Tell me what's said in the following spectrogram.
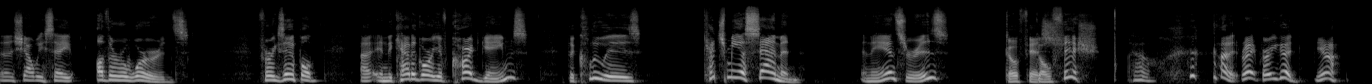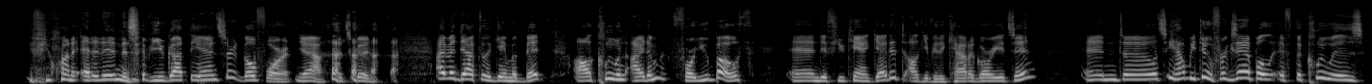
uh, shall we say, other words. For example, uh, in the category of card games, the clue is catch me a salmon. And the answer is Go fish. go fish. Oh. Got it. Right. Very good. Yeah. If you want to edit in as if you got the answer, go for it. Yeah, that's good. I've adapted the game a bit. I'll clue an item for you both. And if you can't get it, I'll give you the category it's in. And uh, let's see how we do. For example, if the clue is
